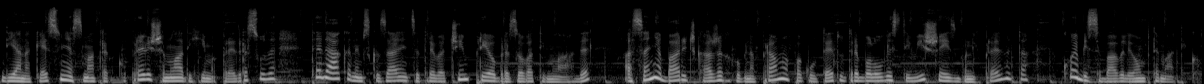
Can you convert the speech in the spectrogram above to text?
Dijana Kesunja smatra kako previše mladih ima predrasude, te da akademska zajednica treba čim prije obrazovati mlade, a Sanja Barić kaže kako bi na pravnom fakultetu trebalo uvesti više izbornih predmeta koji bi se bavili ovom tematikom.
